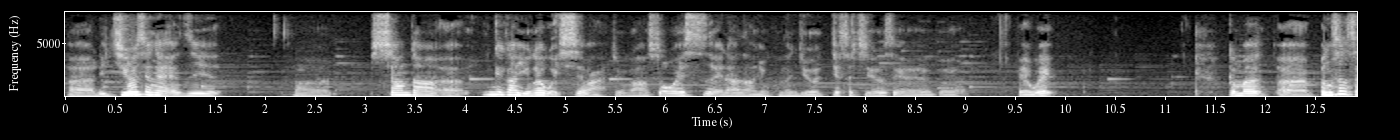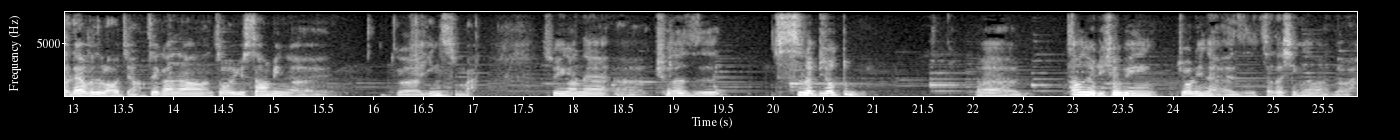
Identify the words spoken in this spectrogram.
呃，离季后赛呢还是呃相当呃，应该讲有眼危险伐？就讲稍微输一两场，有可能就跌出季后赛个范围。葛末呃，本身实力勿是老强，再加上遭遇伤病个搿因素嘛，所以讲呢，呃，确实是输了比较多。呃，当然李秀平。教练呢还是值得信任的，对伐？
